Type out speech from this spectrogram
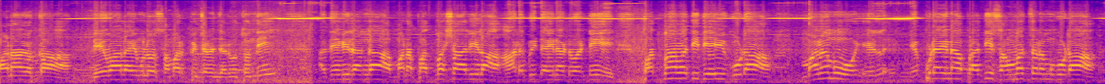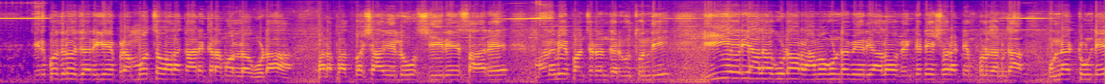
మన యొక్క దేవాలయంలో సమర్పించడం జరుగుతుంది. అదేవిధంగా మన పద్మశాలిల ఆడబిడ్డ అయినటువంటి పద్మావతి దేవి కూడా మనము ఎప్పుడైనా ప్రతి సంవత్సరం కూడా తిరుపతిలో జరిగే బ్రహ్మోత్సవాల కార్యక్రమంలో కూడా మన పద్మశాలీలు సీరే సారే మనమే పంచడం జరుగుతుంది. ఈ ఏరియాలో కూడా రామగుండం ఏరియాలో వెంకటేశ్వర టెంపుల్ కనుక ఉన్నట్టుంటే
